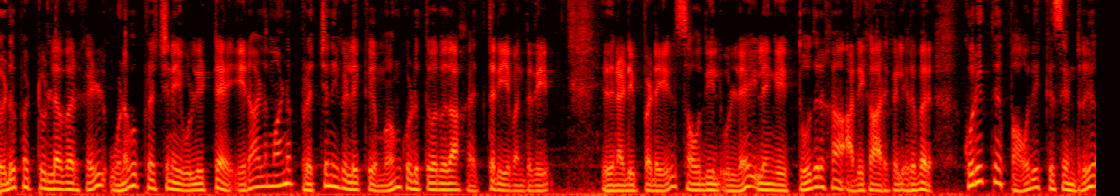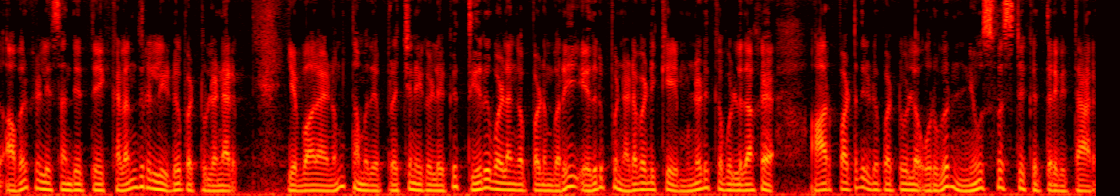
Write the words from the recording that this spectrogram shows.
ஈடுபட்டுள்ளவர்கள் உணவு பிரச்சினை உள்ளிட்ட ஏராளமான பிரச்சினைகளுக்கு முகம் கொடுத்து வருவதாக தெரிய வந்தது. இதன் அடிப்படையில் சவுதியில் உள்ள இலங்கை தூதரக அதிகாரிகள் இருவர் குறித்த பகுதிக்கு சென்று அவர்களை சந்தித்து கலந்துரையில் ஈடுபட்டுள்ளனர். எவ்வாறாயினும் தமது பிரச்சினைகளுக்கு தீர்வு வழங்கப்படும் வரை எதிர்ப்பு நடவடிக்கை முன்னெடுக்க உள்ளதாக ஆர்ப்பாட்டத்தில் ஈடுபட்டுள்ள ஒருவர் நியூஸ் ஃபர்ஸ்டுக்கு தெரிவித்தார்.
